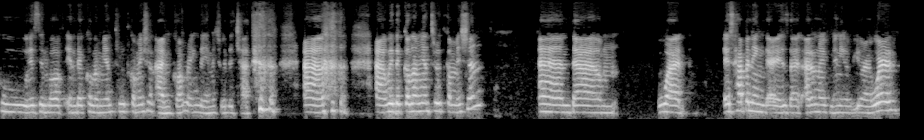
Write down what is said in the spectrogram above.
who is involved in the Colombian Truth Commission. I'm covering the image with the chat. uh, uh, with the Colombian Truth Commission. And um, what is happening there is that, I don't know if many of you are aware,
